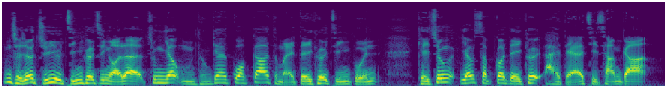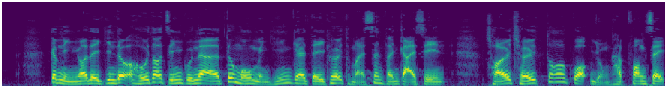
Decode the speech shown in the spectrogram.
咁除咗主要展区之外咧，仲有唔同嘅國家同埋地區展館，其中有十個地區係第一次參加。今年我哋見到好多展館咧都冇明顯嘅地區同埋身份界線，採取多國融合方式。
